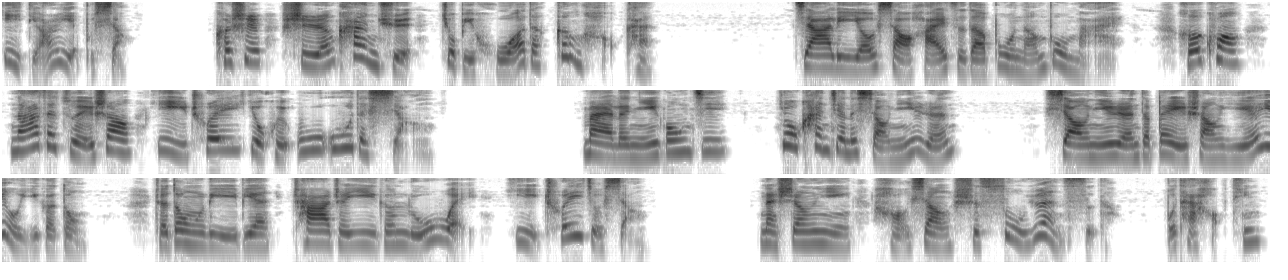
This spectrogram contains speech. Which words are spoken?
一点儿也不像，可是使人看去就比活的更好看。家里有小孩子的不能不买，何况拿在嘴上一吹又会呜呜的响。买了泥公鸡，又看见了小泥人。小泥人的背上也有一个洞，这洞里边插着一根芦苇，一吹就响，那声音好像是夙愿似的，不太好听。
